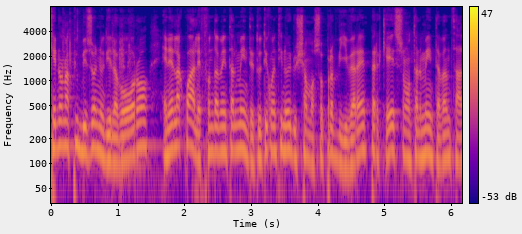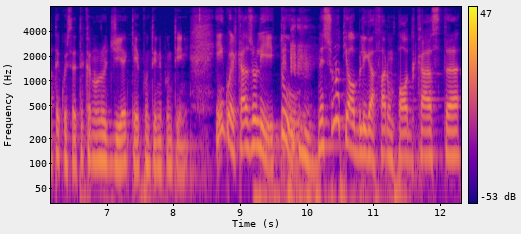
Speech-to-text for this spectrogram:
che non ha più bisogno di lavoro e nella quale fondamentalmente tutti quanti noi riusciamo a sopravvivere perché sono talmente avanzate queste tecnologie che puntini puntini. In quel caso lì tu nessuno ti obbliga a fare un podcast,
